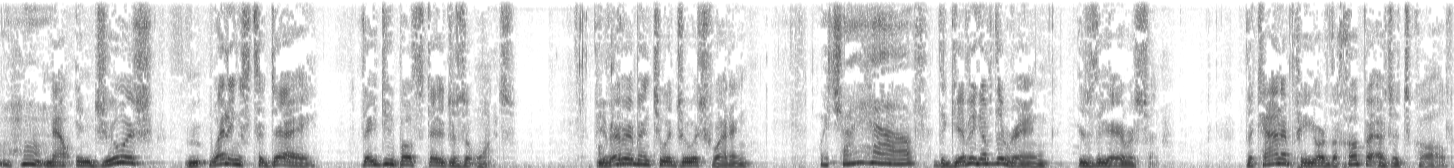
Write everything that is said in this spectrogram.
Mm-hmm. Now, in Jewish weddings today, they do both stages at once. If you've ever been to a Jewish wedding, Which I have. the giving of the ring is the erusin. The canopy, or the chuppah as it's called,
